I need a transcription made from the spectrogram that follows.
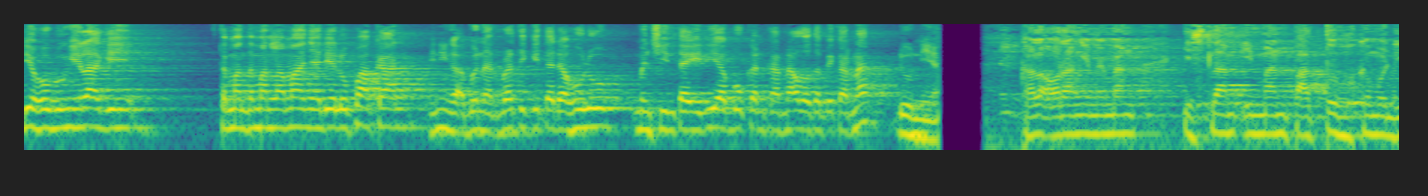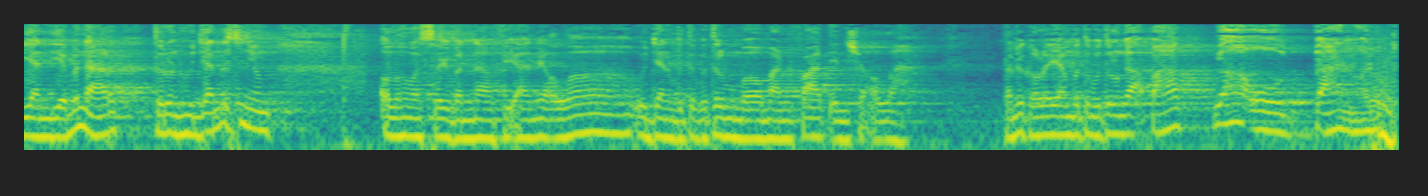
dia hubungi lagi teman-teman lamanya dia lupakan. Ini enggak benar. Berarti kita dahulu mencintai dia bukan karena Allah tapi karena dunia. Kalau orangnya memang Islam iman patuh kemudian dia benar turun hujan itu senyum Allahumma sayyiban nafi'an ya Allah hujan betul-betul membawa manfaat insya Allah tapi kalau yang betul-betul nggak paham ya hujan aduh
